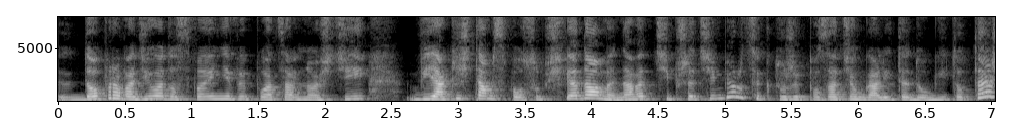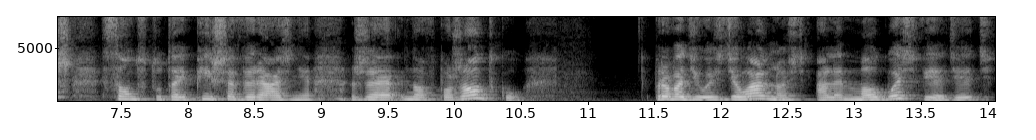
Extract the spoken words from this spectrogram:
doprowadziła do swojej niewypłacalności w jakiś tam sposób świadomy. Nawet ci przedsiębiorcy, którzy pozaciągali te długi, to też sąd tutaj pisze wyraźnie, że no w porządku, prowadziłeś działalność, ale mogłeś wiedzieć,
